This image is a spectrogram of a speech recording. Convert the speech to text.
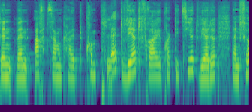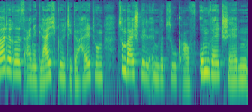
Denn wenn Achtsamkeit komplett wertfrei praktiziert werde, dann fördere es eine gleichgültige Haltung, zum Beispiel in Bezug auf Umweltschäden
